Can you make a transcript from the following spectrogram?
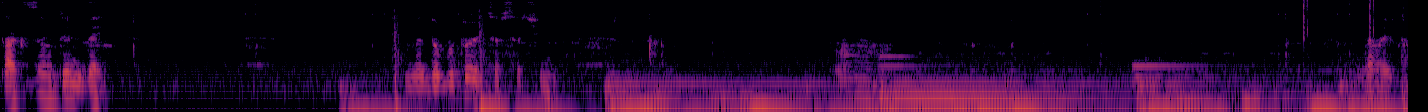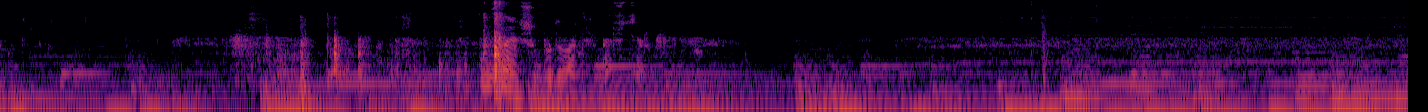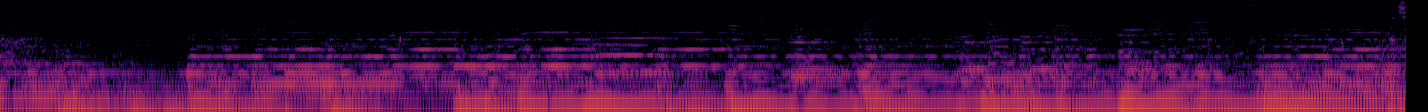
Так, за один день. Не добудується все чи ні? Давай так от. Не знаю, що будувати в першу чергу.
